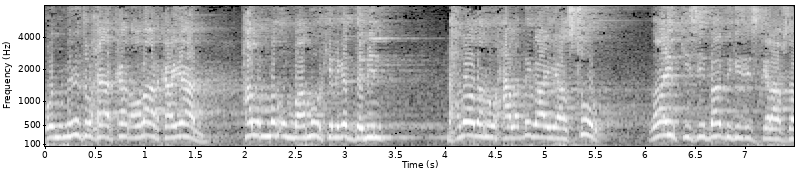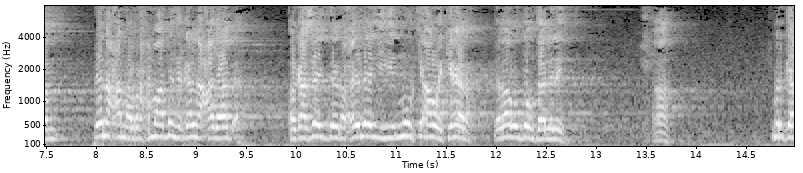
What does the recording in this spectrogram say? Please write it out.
oo mu'miniinta waxay arkaan oo la arkayaan hal mar unbaa nuurkii laga demin dhexdoodana waxaa la dhigayaa suur daahirkiisii baatinkiisi iskhilaafsan. Dhinacana raxmaan dhanka kalena cadaab ah. Markaasay deen waxay leeyihiin nuurkii awa keena gadaalu doontaa laleeyahy marka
